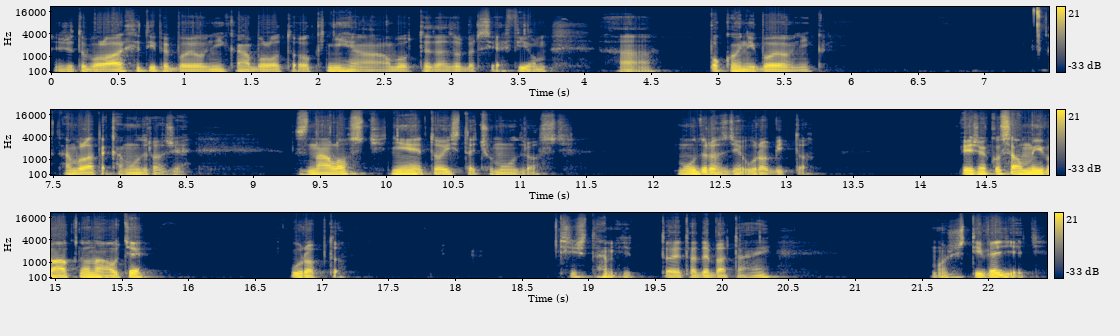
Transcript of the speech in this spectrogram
že to bolo archetype bojovníka, bolo to kniha, alebo teda zober si aj film a Pokojný bojovník. Tam bola taká múdrosť, že znalosť nie je to isté, čo múdrosť. Múdrosť je urobiť to. Vieš, ako sa umýva okno na aute? Urob to. Čiže tam je, to je tá debata, hej. Môžeš ty vedieť,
